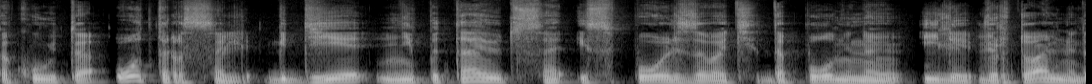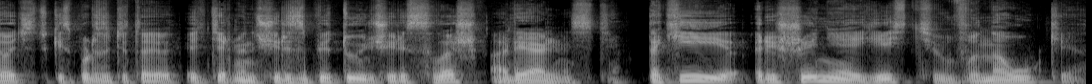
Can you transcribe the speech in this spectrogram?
какую-то отрасль, где не пытаются использовать дополненную или виртуальную, давайте все-таки использовать это, этот термин через запятую, через слэш, реальности. Такие решения есть в науке,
